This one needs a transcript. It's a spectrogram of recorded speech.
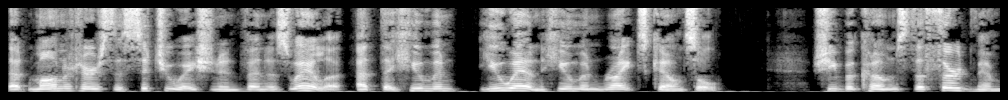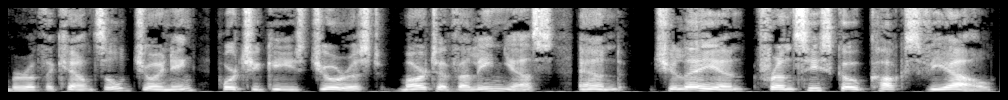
that monitors the situation in Venezuela at the Human, UN Human Rights Council. She becomes the third member of the council, joining Portuguese jurist Marta Valiñas and Chilean Francisco Cox Vial,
